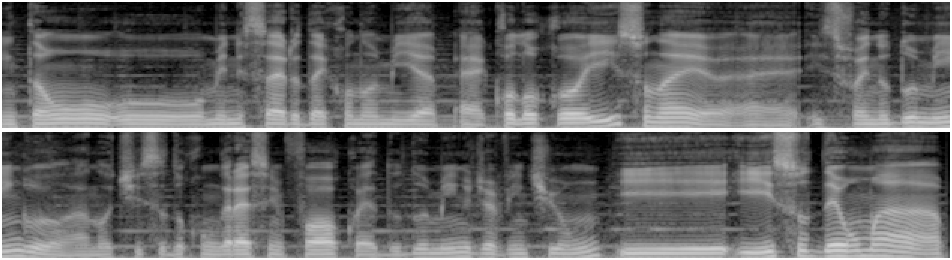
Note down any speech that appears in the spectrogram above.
Então o Ministério da Economia é, colocou isso, né? É, isso foi no domingo, a notícia do Congresso em Foco é do domingo, dia 21, e, e isso deu uma.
